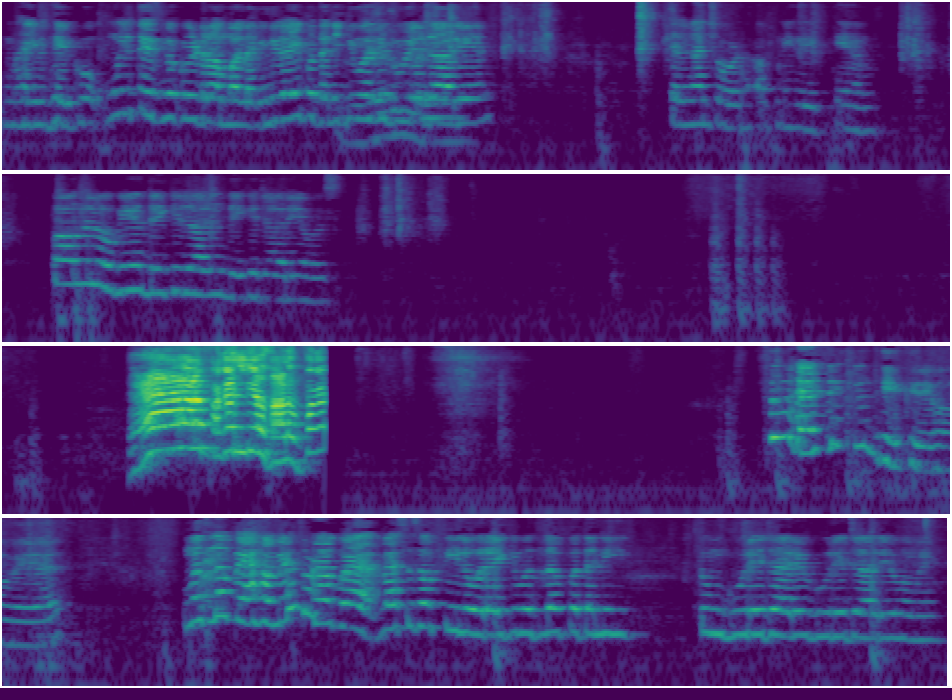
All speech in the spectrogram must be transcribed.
भाई देखो मुझे तो इसमें कोई ड्रामा लग नहीं रहा पता नहीं क्यों ऐसे घूरे जा रहे। हैं। चलना छोड़ अपनी देखते हैं हम। पागल हो गए हैं देखे जा रहे हैं देखे जा रहे हैं बस। पकड़ लिया साड़ो पकड़। तुम ऐसे क्यों देख रहे हो हमें यार? मतलब हमें थोड़ा वैसे वैसा सा फील हो रहा है कि मतलब पता नहीं तुम घूरे जा रहे हो घूरे जा रहे हो हमें।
